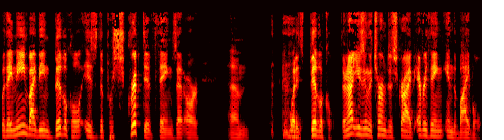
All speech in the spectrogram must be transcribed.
What they mean by being biblical is the prescriptive things that are um, what is biblical. They're not using the term to describe everything in the Bible.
